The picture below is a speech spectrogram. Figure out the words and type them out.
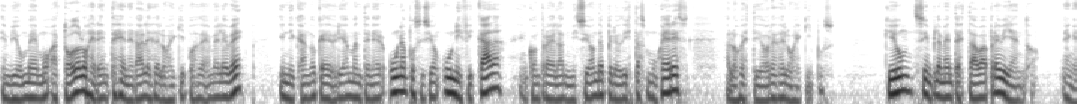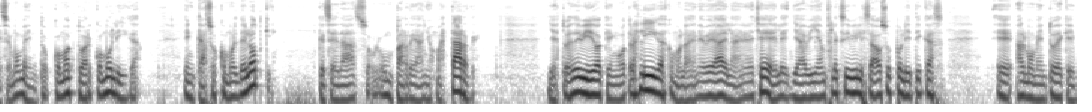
envió un memo a todos los gerentes generales de los equipos de MLB indicando que deberían mantener una posición unificada en contra de la admisión de periodistas mujeres a los vestidores de los equipos. Kuhn simplemente estaba previendo, en ese momento, cómo actuar como liga en casos como el de Lotke, que se da solo un par de años más tarde. Y esto es debido a que en otras ligas como la NBA y la NHL ya habían flexibilizado sus políticas eh, al momento de que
